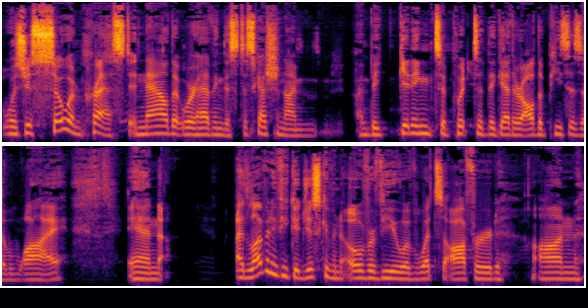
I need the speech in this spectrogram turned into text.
was just so impressed. And now that we're having this discussion, I'm I'm beginning to put together all the pieces of why, and I'd love it if you could just give an overview of what's offered on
